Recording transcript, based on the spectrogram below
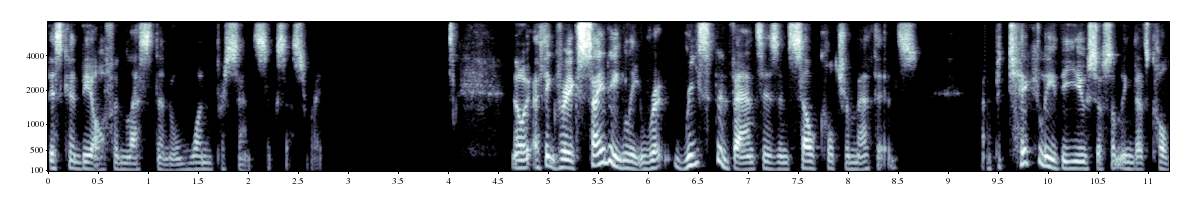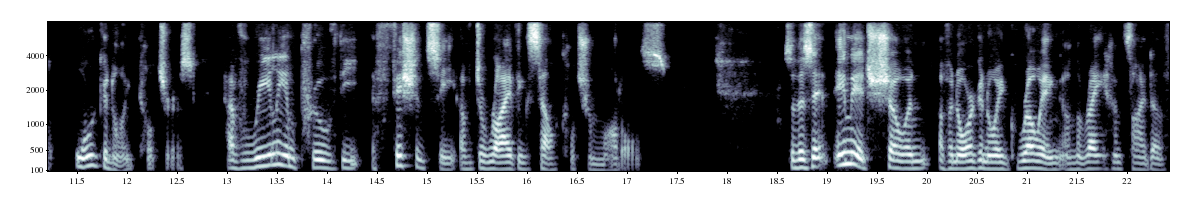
this can be often less than a 1% success rate. Now, I think very excitingly, re recent advances in cell culture methods, and particularly the use of something that's called organoid cultures, have really improved the efficiency of deriving cell culture models. So there's an image shown of an organoid growing on the right-hand side of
